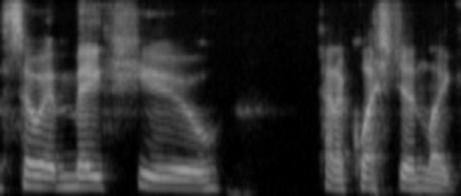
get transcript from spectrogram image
So it makes you kind of question like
